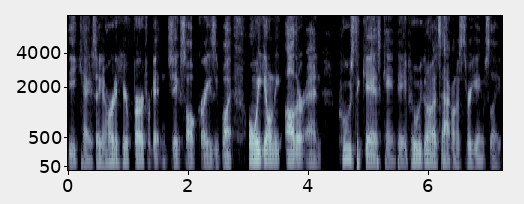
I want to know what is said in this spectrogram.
DK. So you heard it here first. We're getting jigsaw crazy. But when we get on the other end, who's the gas can, Dave? Who are we going to attack on this three game slate?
